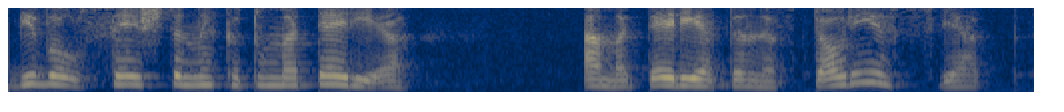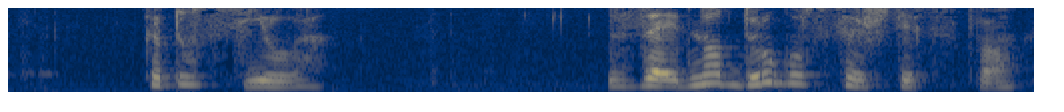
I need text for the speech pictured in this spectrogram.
бива усещана като материя, а материята на втория свят като сила. За едно друго същество –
